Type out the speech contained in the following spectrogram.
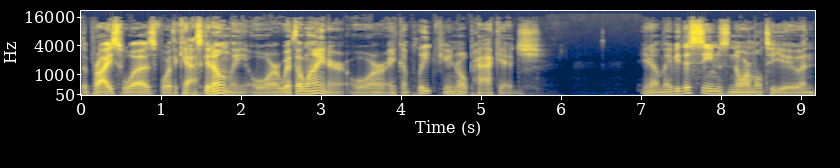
The price was for the casket only, or with a liner, or a complete funeral package. You know, maybe this seems normal to you, and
